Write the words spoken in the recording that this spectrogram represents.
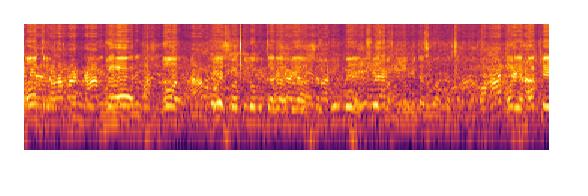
मात्र जो है, वो डेढ़ सौ किलोमीटर रह गया। जो में छः सौ किलोमीटर हुआ करता था। और यहाँ के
